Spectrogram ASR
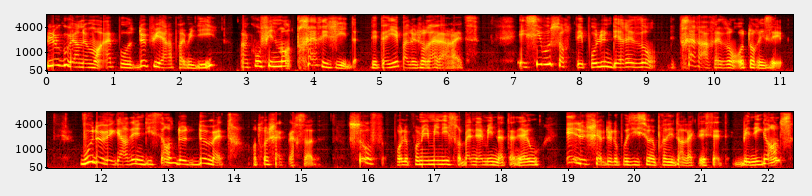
le gouvernement impose depuis hier après-midi un confinement très rigide, détaillé par le journal Arrête. Et si vous sortez pour l'une des raisons très rares raisons autorisées, vous devez garder une distance de 2 mètres entre chaque personne, sauf pour le Premier ministre Benjamin Netanyahu et le chef de l'opposition et président de la Knesset, Benny Gantz,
